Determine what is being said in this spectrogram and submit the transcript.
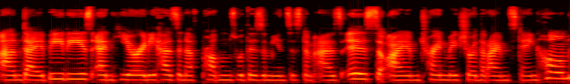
um, diabetes and he already has enough problems with his immune system as is. So I am trying to make sure that I'm staying home,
